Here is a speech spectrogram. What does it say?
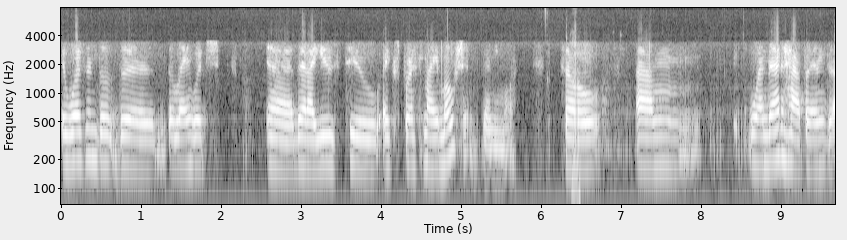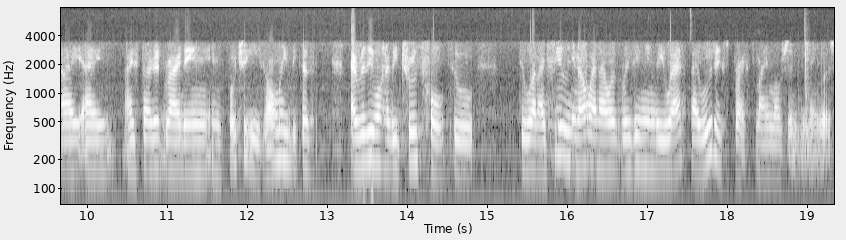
it wasn't the the, the language uh, that I used to express my emotions anymore. So um, when that happened, I, I I started writing in Portuguese only because I really want to be truthful to to what I feel. You know, when I was living in the U.S., I would express my emotions in English.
